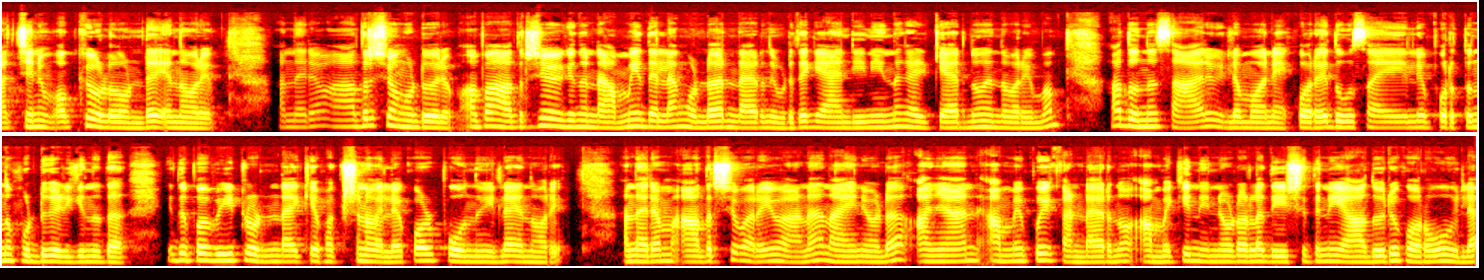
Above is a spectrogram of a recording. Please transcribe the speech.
അച്ഛനും ഒക്കെ ഉള്ളതുണ്ട് എന്ന് പറയും. അന്നേരം ആദർശം കൊണ്ടുവരും വരും. അപ്പോൾ ആദർശം ചോദിക്കുന്നുണ്ട് അമ്മ ഇതെല്ലാം കൊണ്ടുവരണ്ടായിരുന്നു ഇവിടുത്തെ ക്യാന്റീനിൽ നിന്ന് കഴിക്കായിരുന്നു എന്ന് പറയുമ്പോൾ അതൊന്നും സാരമില്ല മോനെ. കുറേ ദിവസമായാലും പുറത്തുനിന്ന് ഫുഡ് കഴിക്കുന്നത്. ഇതിപ്പോൾ വീട്ടിലുണ്ടാക്കിയ ഭക്ഷണമല്ലേ? കുഴപ്പമൊന്നുമില്ല എന്ന് പറയും. അന്നേരം ആദർശ് പറയുവാണ് നയനോട് ഞാൻ അമ്മയെ പോയി കണ്ടായിരുന്നു. അമ്മയ്ക്ക് നിന്നോടുള്ള ദേഷ്യത്തിന് യാതൊരു കുറവുമില്ല.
